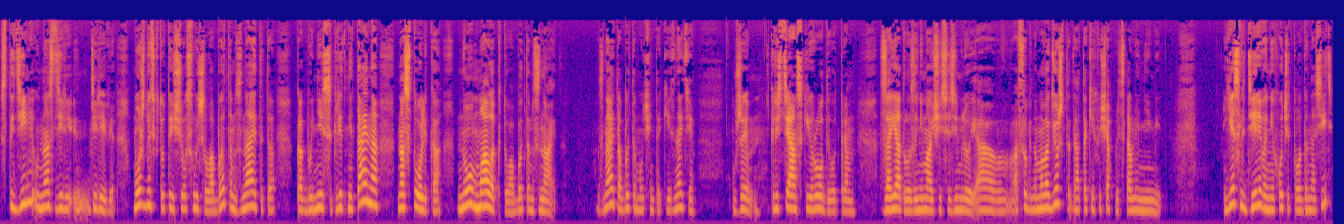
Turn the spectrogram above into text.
Стыдили у нас деревья. Может быть, кто-то еще слышал об этом, знает это как бы не секрет, не тайна настолько, но мало кто об этом знает. Знают об этом очень такие, знаете, уже крестьянские роды, вот прям заядло занимающиеся землей, а особенно молодежь тогда о таких вещах представления не имеет. Если дерево не хочет плодоносить,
